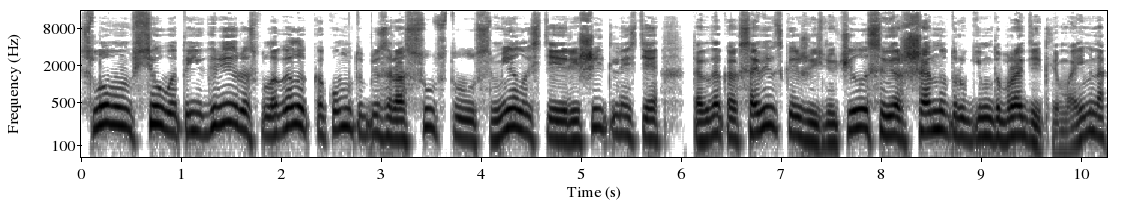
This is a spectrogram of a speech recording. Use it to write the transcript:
Словом, все в этой игре располагало к какому-то безрассудству, смелости, решительности, тогда как советская жизнь учила совершенно другим добродетелям, а именно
